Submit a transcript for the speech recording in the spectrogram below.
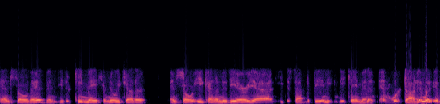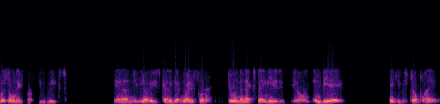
and so they had been either teammates or knew each other and so he kind of knew the area, and he just happened to be. And he, he came in and, and worked out. It was it was only for a few weeks, and you know he's kind of getting ready for doing the next thing. He you know NBA. I think he was still playing.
